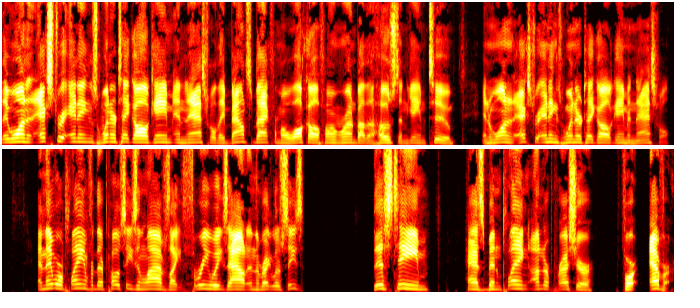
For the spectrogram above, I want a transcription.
They won an extra innings winner take all game in Nashville. They bounced back from a walk off home run by the host in game two and won an extra innings winner take all game in Nashville. And they were playing for their postseason lives like three weeks out in the regular season. This team has been playing under pressure forever,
